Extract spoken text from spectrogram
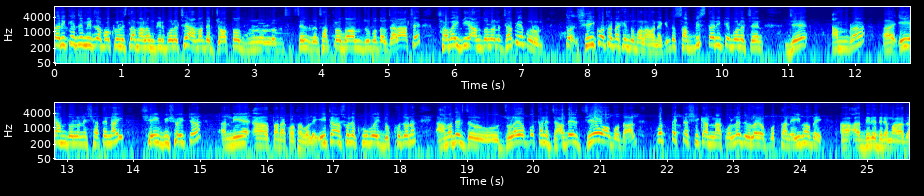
তারিখে যে মির্জা ফখরুল ইসলাম আলমগীর বলেছে, আমাদের যত ছাত্র দল যুব দল যারা আছে, সবাই গিয়ে আন্দোলনে ঝাঁপিয়ে পড়ুন। তো সেই কথাটা কিন্তু বলা হয় না। কিন্তু ছাব্বিশ তারিখে বলেছেন যে, আমরা এই আন্দোলনের সাথে নাই, সেই বিষয়টা নিয়ে তারা কথা বলে। এটা আসলে খুবই দুঃখজনক। আমাদের জুলাই অভ্যুত্থানে যাদের যে অবদান, প্রত্যেকটা স্বীকার না করলে জুলাই অভ্যুত্থান এইভাবে ধীরে ধীরে মারা যাবে।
